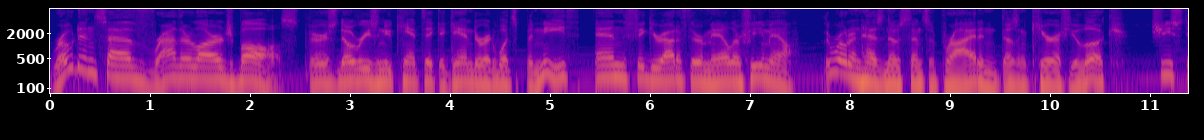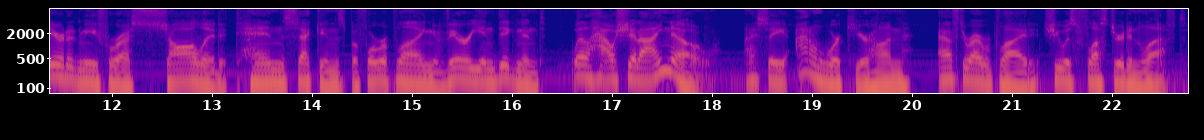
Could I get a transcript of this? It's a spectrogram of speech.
Rodents have rather large balls. There's no reason you can't take a gander at what's beneath and figure out if they're male or female. The rodent has no sense of pride and doesn't care if you look. She stared at me for a solid 10 seconds before replying, very indignant, Well, how should I know? I say, I don't work here, hun. After I replied, she was flustered and left.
